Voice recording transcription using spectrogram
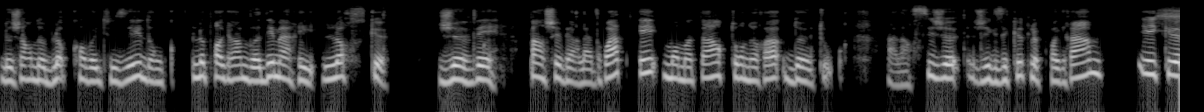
le genre de bloc qu'on va utiliser. Donc, le programme va démarrer lorsque je vais pencher vers la droite et mon moteur tournera d'un tour. Alors, si j'exécute le programme et que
